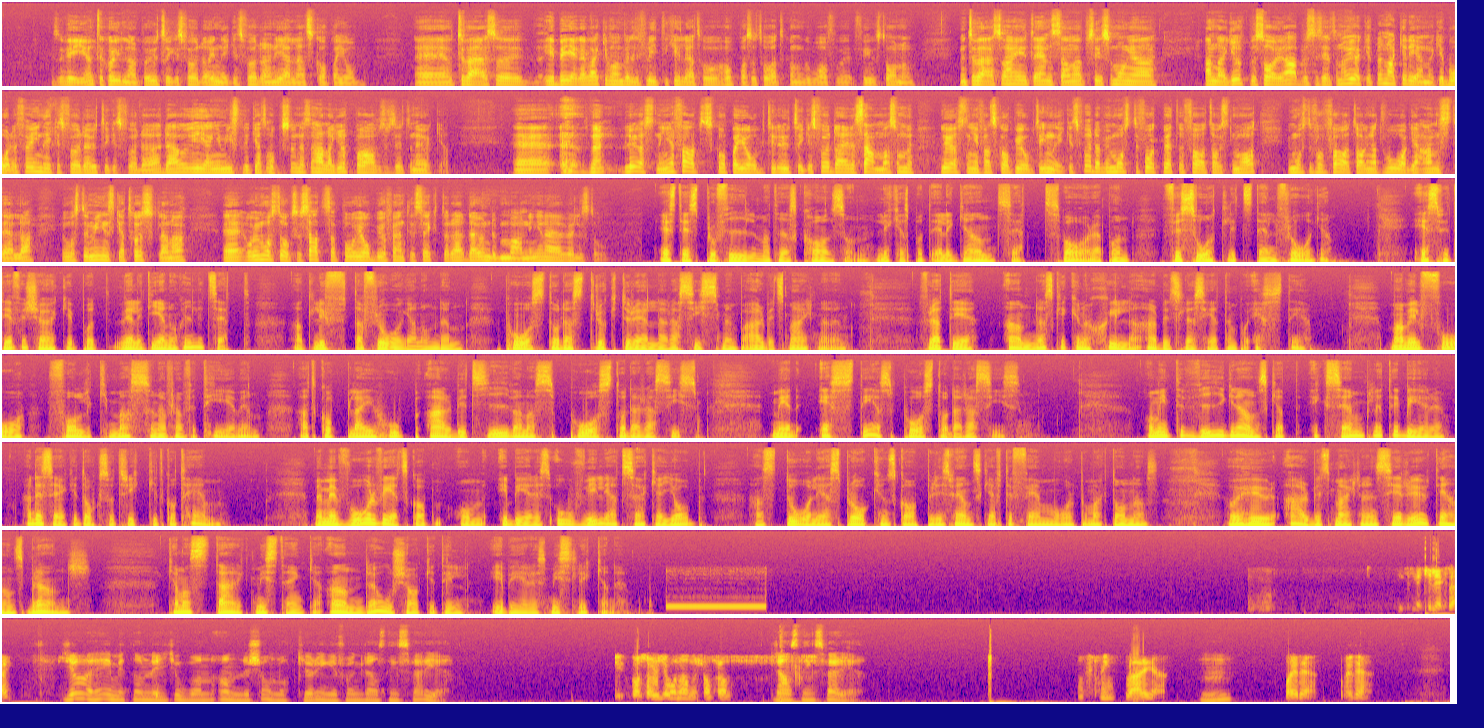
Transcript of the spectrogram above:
Alltså, vi gör inte skillnad på utrikesfödda och inrikesfödda när det gäller att skapa jobb. Eh, och tyvärr så, Ebere verkar vara en väldigt flitig kille. Jag tror, hoppas och tror att det kommer gå bra för, för just honom. Men tyvärr så är han ju inte ensam. Precis som många andra grupper så har ju arbetslösheten ökat bland akademiker, både för inrikesfödda och utrikesfödda. Där har regeringen misslyckats också. Nästan alla grupper har arbetslösheten ökat. Eh, men lösningen för att skapa jobb till utrikesfödda är detsamma som lösningen för att skapa jobb till inrikesfödda. Vi måste få ett bättre företagsklimat. Vi måste få företagen att våga anställa. Vi måste minska trösklarna. Eh, och vi måste också satsa på jobb i offentlig sektor där, där underbemanningen är väldigt stor. SDs profil Mattias Karlsson lyckas på ett elegant sätt svara på en försåtligt ställd fråga. SVT försöker på ett väldigt genomskinligt sätt att lyfta frågan om den påstådda strukturella rasismen på arbetsmarknaden för att de andra ska kunna skylla arbetslösheten på SD. Man vill få folkmassorna framför TVn att koppla ihop arbetsgivarnas påstådda rasism med SDs påstådda rasism. Om inte vi granskat exemplet Ebere hade säkert också tricket gått hem. Men med vår vetskap om Eberes ovilja att söka jobb, hans dåliga språkkunskaper i svenska efter fem år på McDonalds och hur arbetsmarknaden ser ut i hans bransch kan man starkt misstänka andra orsaker till Eberes misslyckande. Micke Lekberg. Ja, hej, mitt namn är Johan Andersson och jag ringer från Granskning Sverige. Vad sa du, Johan Andersson från Granskning Sverige? Granskning Sverige? Mm. Vad är det? Vad är det?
